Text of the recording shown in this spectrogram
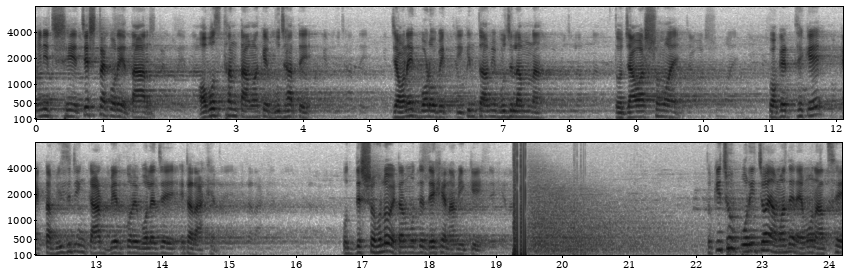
মিনিট সে চেষ্টা করে তার অবস্থানটা আমাকে বুঝাতে যে অনেক বড় ব্যক্তি, কিন্তু আমি বুঝলাম না। তো যাওয়ার সময় পকেট থেকে একটা ভিজিটিং কার্ড বের করে বলে যে, এটা রাখেন। উদ্দেশ্য হলো এটার মধ্যে দেখেন আমি কে। তো কিছু পরিচয় আমাদের এমন আছে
